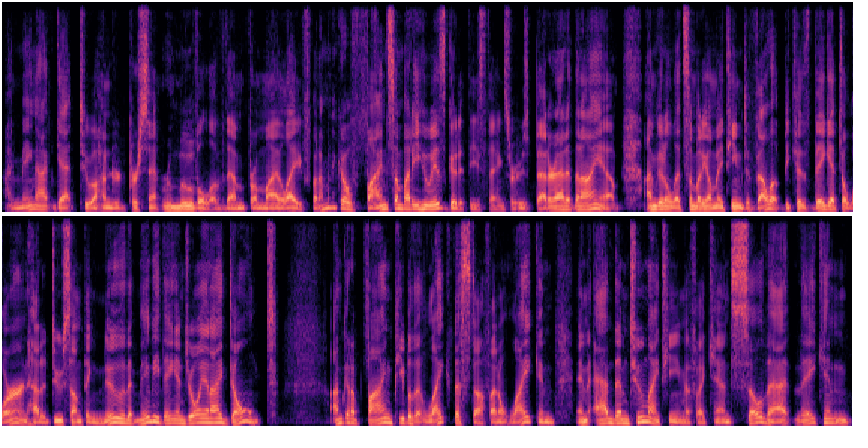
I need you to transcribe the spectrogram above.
I may not get to 100% removal of them from my life, but I'm going to go find somebody who is good at these things or who's better at it than I am. I'm going to let somebody on my team develop because they get to learn how to do something new that maybe they enjoy and I don't. I'm going to find people that like the stuff I don't like and and add them to my team if I can so that they can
